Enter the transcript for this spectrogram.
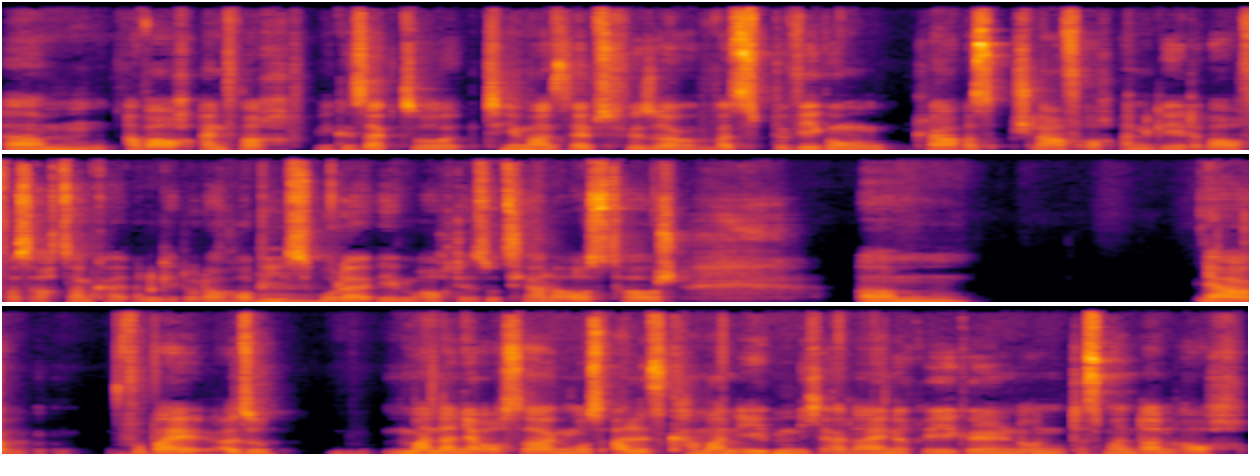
Ähm, aber auch einfach, wie gesagt, so Thema Selbstfürsorge, was Bewegung, klar, was Schlaf auch angeht, aber auch was Achtsamkeit angeht oder Hobbys mhm. oder eben auch der soziale Austausch. Ähm, ja, wobei, also man dann ja auch sagen muss, alles kann man eben nicht alleine regeln und dass man dann auch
